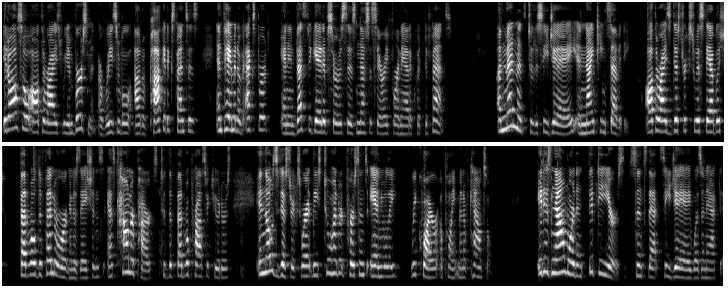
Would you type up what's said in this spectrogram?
It also authorized reimbursement of reasonable out-of-pocket expenses and payment of expert and investigative services necessary for an adequate defense. Amendments to the CJA in 1970 authorized districts to establish federal defender organizations as counterparts to the federal prosecutors in those districts where at least 200 persons annually require appointment of counsel. It is now more than 50 years since that CJA was enacted.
